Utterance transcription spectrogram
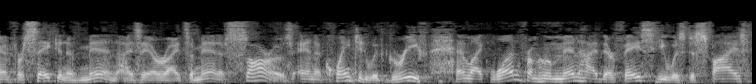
and forsaken of men, Isaiah writes, a man of sorrows and acquainted with grief, and like one from whom men hide their face, he was despised,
